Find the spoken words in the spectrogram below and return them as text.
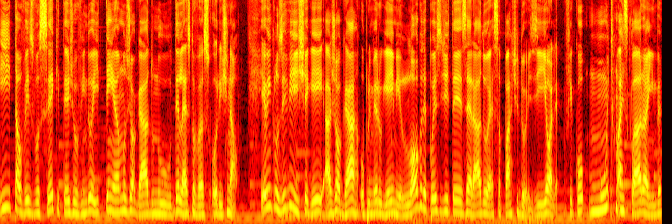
e talvez você que esteja ouvindo aí tenhamos jogado no The Last of Us original. Eu, inclusive, cheguei a jogar o primeiro game logo depois de ter zerado essa parte 2. E olha, ficou muito mais claro ainda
